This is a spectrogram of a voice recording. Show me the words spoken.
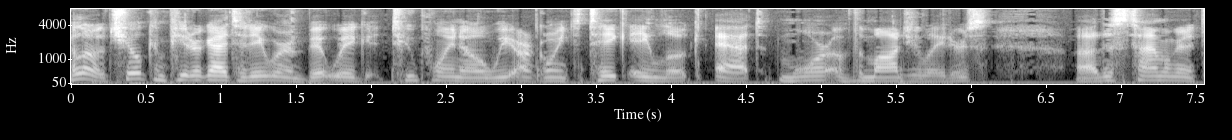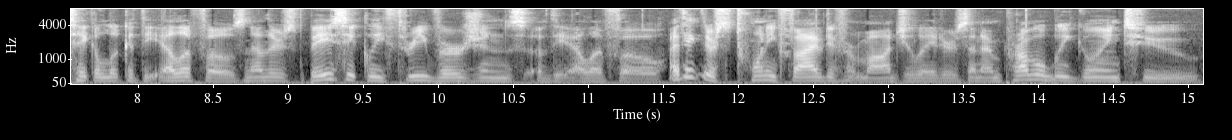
Hello, Chill Computer Guy. Today we're in Bitwig 2.0. We are going to take a look at more of the modulators. Uh, this time we're going to take a look at the LFOs. Now there's basically three versions of the LFO. I think there's 25 different modulators and I'm probably going to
